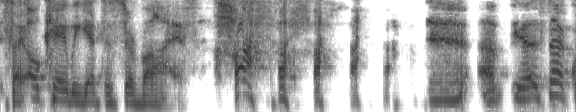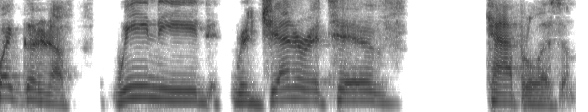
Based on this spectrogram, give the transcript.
It's like, okay, we get to survive. um, you know, it's not quite good enough. We need regenerative capitalism.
